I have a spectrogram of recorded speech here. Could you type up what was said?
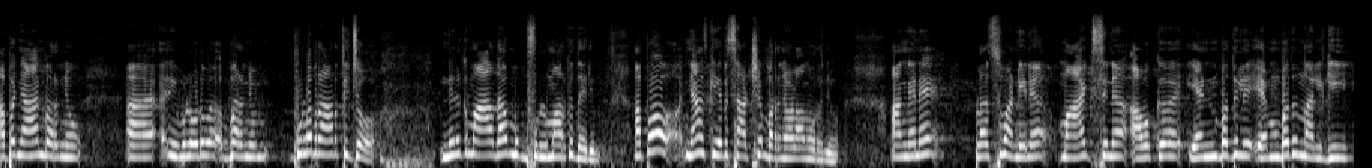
അപ്പം ഞാൻ പറഞ്ഞു ഇവളോട് പറഞ്ഞു പുള്ള പ്രാർത്ഥിച്ചോ? നിനക്ക് മാതാവ് ഫുൾ മാർക്ക് തരും. അപ്പോൾ ഞാൻ കയറി സാക്ഷ്യം പറഞ്ഞോളാന്ന് പറഞ്ഞു. അങ്ങനെ പ്ലസ് വണ്ണിന് മാത്സിന് അവൾക്ക് എൺപതിൽ എൺപത് നൽകി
